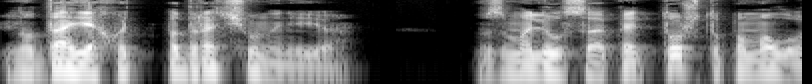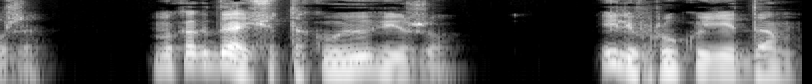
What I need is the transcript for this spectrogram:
«Ну да, я хоть подрачу на нее», — взмолился опять то, что помоложе. «Ну когда еще такую увижу? Или в руку ей дам?»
